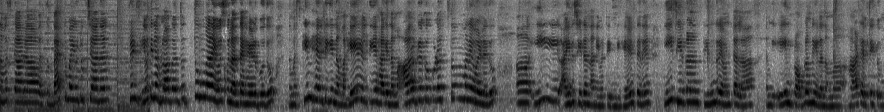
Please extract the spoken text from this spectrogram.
ನಮಸ್ಕಾರ. Welcome back to my YouTube channel friends ಇವತ್ತಿನ ವ್ಲಾಗ್ ಅಂತೂ ತುಂಬಾ ಯೂಸ್ಫುಲ್ ಅಂತ ಹೇಳ್ಬೋದು. ನಮ್ಮ ಸ್ಕಿನ್ ಹೆಲ್ತಿಗೆ ನಮ್ಮ ಹೇರ್ ಹೆಲ್ತಿಗೆ ಹಾಗೆ ನಮ್ಮ ಆರೋಗ್ಯಕ್ಕೂ ಕೂಡ ತುಂಬಾ ಒಳ್ಳೆಯದು ಈ ಐದು ಸೀಡನ್ನು ನಾನು ಇವತ್ತು ನಿಮಗೆ ಹೇಳ್ತೇನೆ. ಈ ಸೀಡ್ಗಳನ್ನು ತಿಂದರೆ ಉಂಟಲ್ಲ, ನಮಗೆ ಏನು ಪ್ರಾಬ್ಲಮೇ ಇಲ್ಲ. ನಮ್ಮ ಹಾರ್ಟ್ ಹೆಲ್ತಿಗೆ ತುಂಬ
